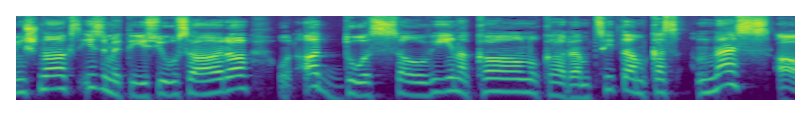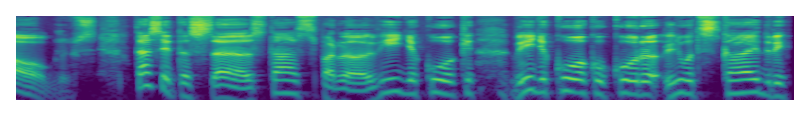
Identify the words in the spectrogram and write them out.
Viņš nāks, izmetīs jūs ārā un atdos savu vīna kalnu kādam citam, kas nes augļus. Tas ir tas stāsts par vīģa, koki, vīģa koku, kur ļoti skaidri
